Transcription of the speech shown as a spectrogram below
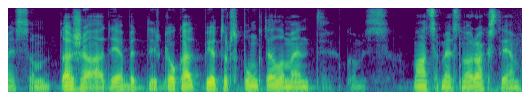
mēs esam dažādi, ja, bet ir kaut kādi pieturas punktu elementi, ko mēs mācāmies no rakstiem.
